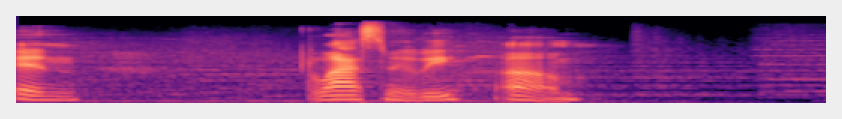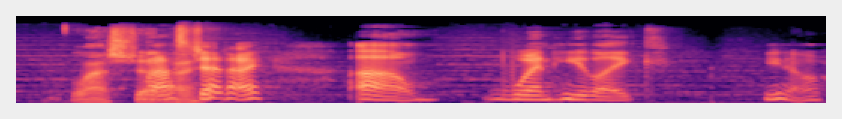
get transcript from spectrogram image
in the last movie, um, Last Jedi. Last Jedi, um, when he like, you know,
